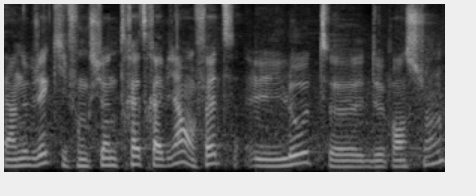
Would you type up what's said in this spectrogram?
un objet qui fonctionne très très bien. En fait, l'hôte euh, de pension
